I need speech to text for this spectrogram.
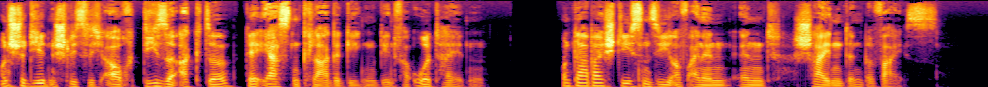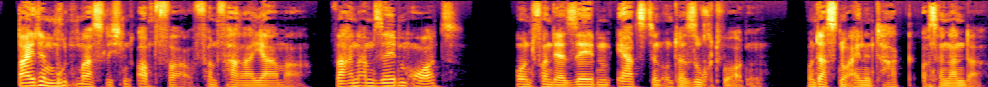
und studierten schließlich auch diese Akte der ersten Klage gegen den Verurteilten. Und dabei stießen sie auf einen entscheidenden Beweis. Beide mutmaßlichen Opfer von Farayama waren am selben Ort und von derselben Ärztin untersucht worden. Und das nur einen Tag auseinander.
